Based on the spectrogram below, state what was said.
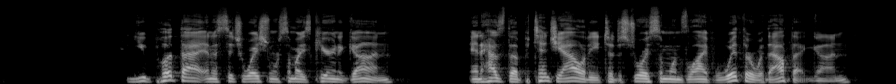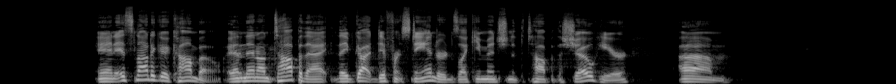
you put that in a situation where somebody's carrying a gun and has the potentiality to destroy someone's life with or without that gun and it's not a good combo and then on top of that they've got different standards like you mentioned at the top of the show here um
